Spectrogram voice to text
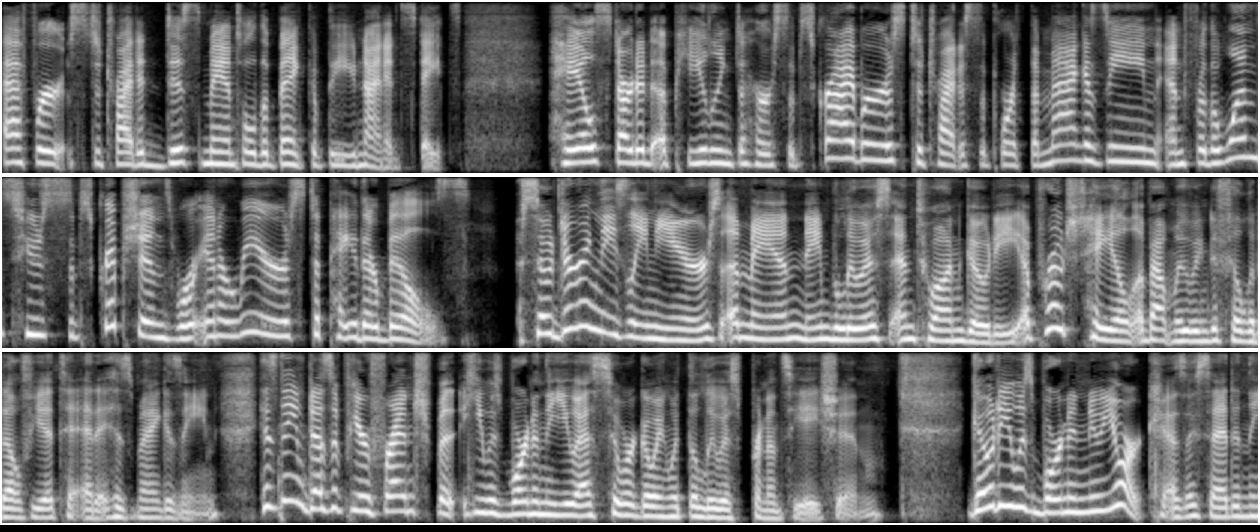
efforts to try to dismantle the Bank of the United States. Hale started appealing to her subscribers to try to support the magazine, and for the ones whose subscriptions were in arrears to pay their bills. So during these lean years, a man named Louis Antoine Godey approached Hale about moving to Philadelphia to edit his magazine. His name does appear French, but he was born in the US, so we're going with the Louis pronunciation. Godey was born in New York, as I said, in the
